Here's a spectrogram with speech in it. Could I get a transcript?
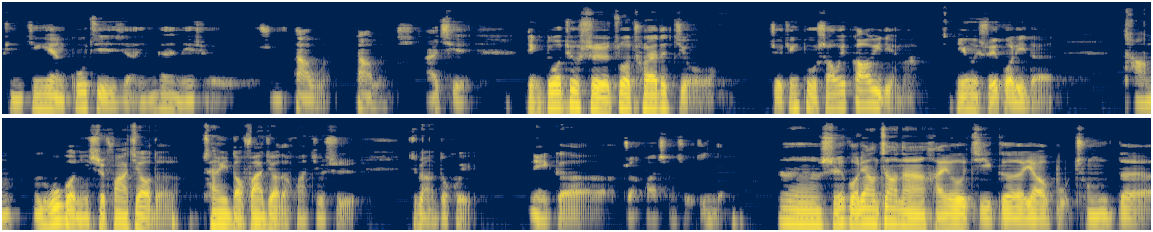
凭经验估计一下，应该没有什么大问大问题，而且顶多就是做出来的酒酒精度稍微高一点嘛。因为水果里的糖，如果你是发酵的，参与到发酵的话，就是基本上都会那个转化成酒精的。嗯，水果酿造呢，还有几个要补充的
